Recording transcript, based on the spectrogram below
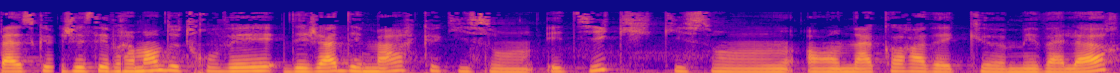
parce que j'essaie vraiment de trouver déjà des marques qui sont éthiques, qui sont en accord avec euh, mes valeurs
